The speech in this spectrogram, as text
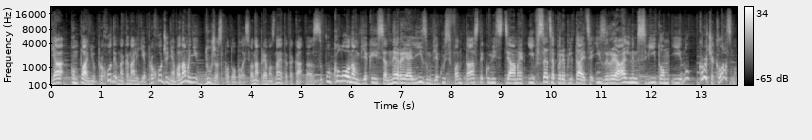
я компанію проходив, на каналі є проходження, вона мені дуже сподобалась. Вона прямо, знаєте, така е, з уклоном в якийсь нереалізм, в якусь фантастику місцями, і все це переплітається із реальним світом. І ну коротше, класно.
